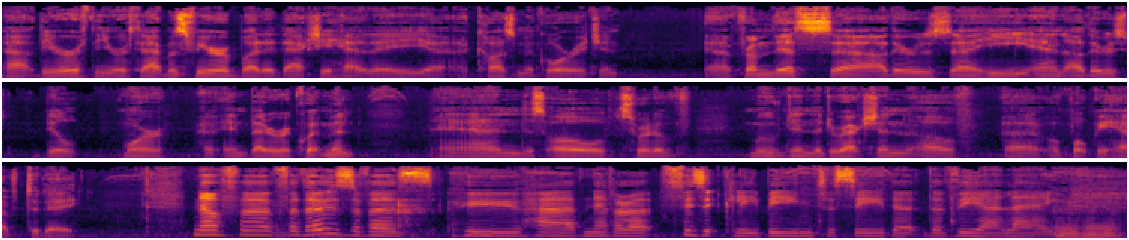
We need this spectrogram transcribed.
uh, the Earth and the Earth atmosphere, but it actually had a, uh, a cosmic origin. Uh, from this, uh, others, he and others built more and better equipment, and this all sort of moved in the direction of, of what we have today. Now, for, for those of us who have never physically been to see the, the VLA, mm-hmm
